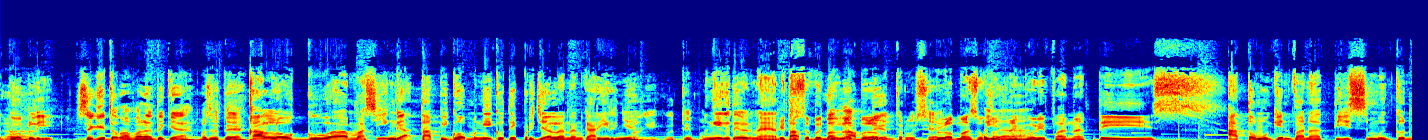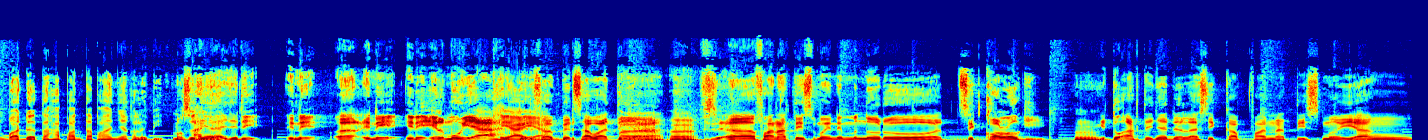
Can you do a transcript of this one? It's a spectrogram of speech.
gue beli. Segitu nggak fanatiknya maksudnya? Kalau gua masih enggak, tapi gua mengikuti perjalanan karirnya. Mengikuti. Mengikuti. Nah, Itu sebetulnya belum terus ya? belum masuk Oh, iya. kategori fanatis. Atau mungkin fanatis, mungkin ada tahapan-tahapannya kali, Bi. Maksudnya Ada jadi ini eh, ini ini ilmu ya, Iya, Pirsa iya. Pirsawati ya. Eh, eh. Eh, fanatisme ini menurut psikologi itu artinya adalah sikap fanatisme yang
